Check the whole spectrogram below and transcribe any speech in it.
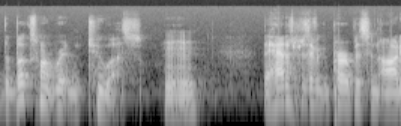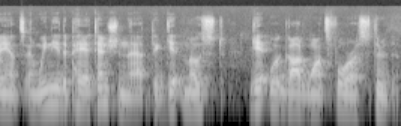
the books weren't written to us mm-hmm. they had a specific purpose and audience and we need to pay attention to that to get most get what god wants for us through them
